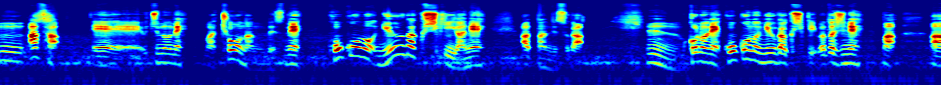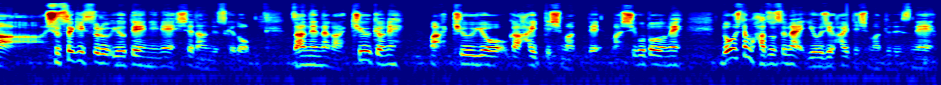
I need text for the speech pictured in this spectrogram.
日、うん、朝、えー、うちのね、まあ長男のですね、高校の入学式がね、あったんですが、うん、このね、高校の入学式、私ね、まあ、あ出席する予定にね、してたんですけど、残念ながら急遽ね、まあ、休養が入ってしまって、まあ、仕事をね、どうしても外せない用事が入ってしまってですね、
